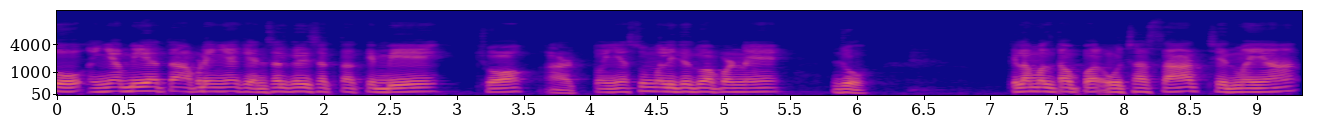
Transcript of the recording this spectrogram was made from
તો અહીંયા બે હતા, આપણે અહીંયા કેન્સલ કરી શકતા કે બે, ચોક, આઠ. તો અહીંયા શું મળી જતું આપણને? જો, કેટલા મળતા ઉપર? ઓછા સાત છેદમાં અહીંયા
